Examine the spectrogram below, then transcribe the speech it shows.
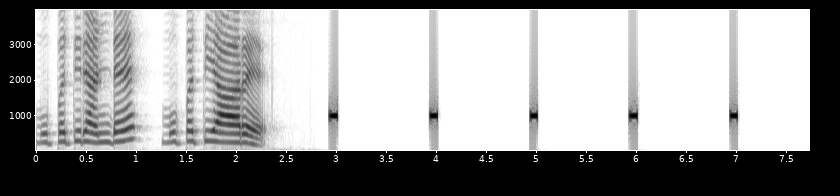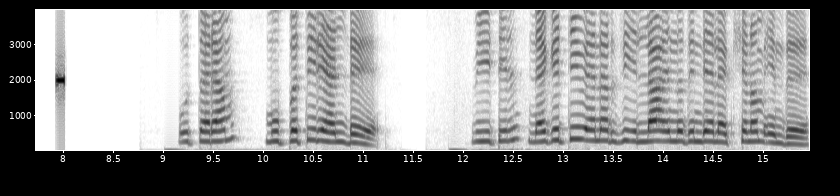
മുപ്പത്തിരണ്ട് മുപ്പത്തിയാറ്. ഉത്തരം മുപ്പത്തിരണ്ട്. വീട്ടിൽ നെഗറ്റീവ് എനർജി ഇല്ല എന്നതിന്റെ ലക്ഷണം എന്ത്?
